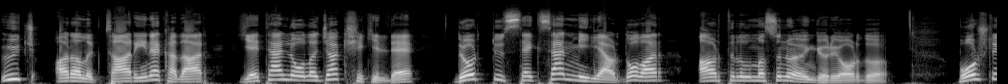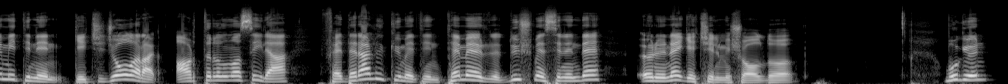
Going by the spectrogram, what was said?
3 Aralık tarihine kadar yeterli olacak şekilde 480 milyar dolar artırılmasını öngörüyordu. Borç limitinin geçici olarak artırılmasıyla federal hükümetin temerrüde düşmesinin de önüne geçilmiş oldu. Bugün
